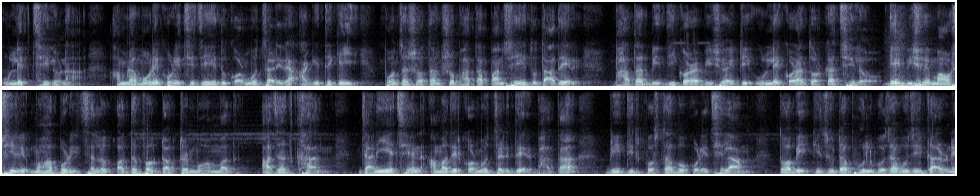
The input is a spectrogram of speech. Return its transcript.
উল্লেখ ছিল না। আমরা মনে করেছি যেহেতু কর্মচারীরা আগে থেকেই পঞ্চাশ শতাংশ ভাতা পান, সেহেতু তাদের ভাতা বৃদ্ধি করার বিষয়টি উল্লেখ করা দরকার ছিল। এই বিষয়ে মাউসির মহাপরিচালক অধ্যাপক ডক্টর মোহাম্মদ আজাদ খান জানিয়েছেন, আমাদের কর্মচারীদের ভাতা বৃদ্ধির প্রস্তাবও করেছিলাম। তবে কিছুটা ভুল বোঝাবুঝির কারণে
